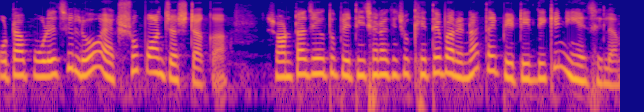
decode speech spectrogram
ওটা পড়েছিল একশো পঞ্চাশ টাকা। সনটা যেহেতু পেটি ছাড়া কিছু খেতে পারে না, তাই পেটির দিকে নিয়েছিলাম।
